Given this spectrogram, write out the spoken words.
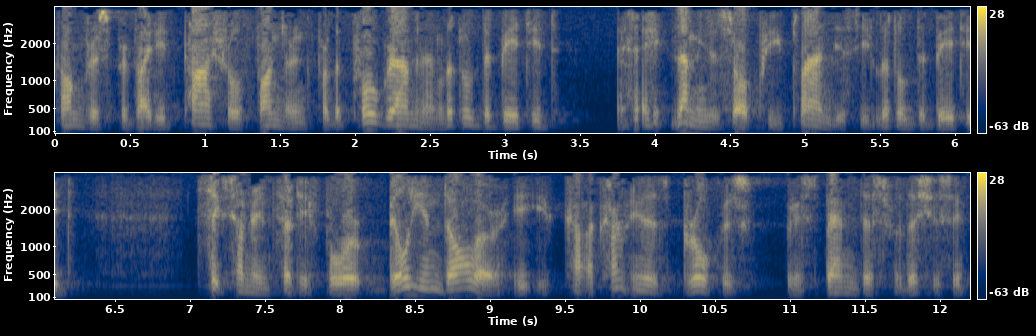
Congress provided partial funding for the program and a little debated, that means it's all pre-planned, you see, little debated $634 billion, a country that's broke is going to spend this for this, you see,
